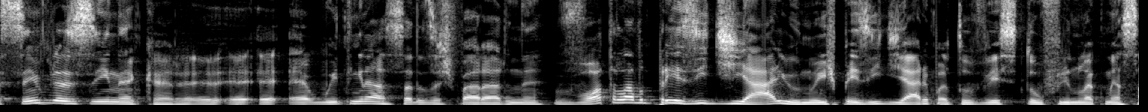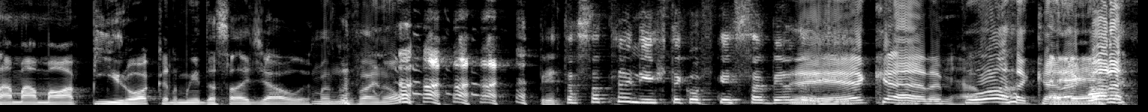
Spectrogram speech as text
sempre assim, né, cara? É, é- é muito engraçado essas paradas, né? Vota lá no presidiário, no ex-presidiário, pra tu ver se teu filho não vai começar a mamar uma piroca no meio da sala de aula. Mas não vai, não? Preta satanista que eu fiquei sabendo é, aí. cara, Ih, porra, cara. É. Agora,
